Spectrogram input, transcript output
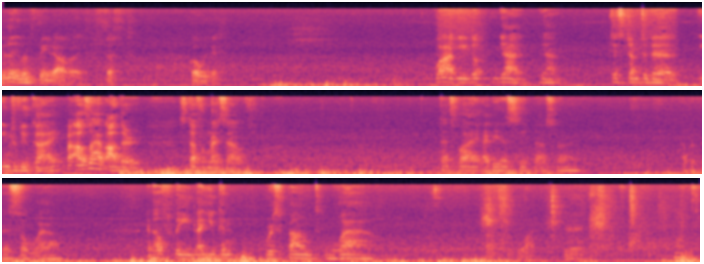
You don't even print it out, right? Just go with it. Wow, you don't. Yeah, yeah. Just jump to the interview guy. But I also have other stuff for myself. That's why I didn't sleep last night. I prepared so well, and hopefully, like you can respond well. What? Hmm.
